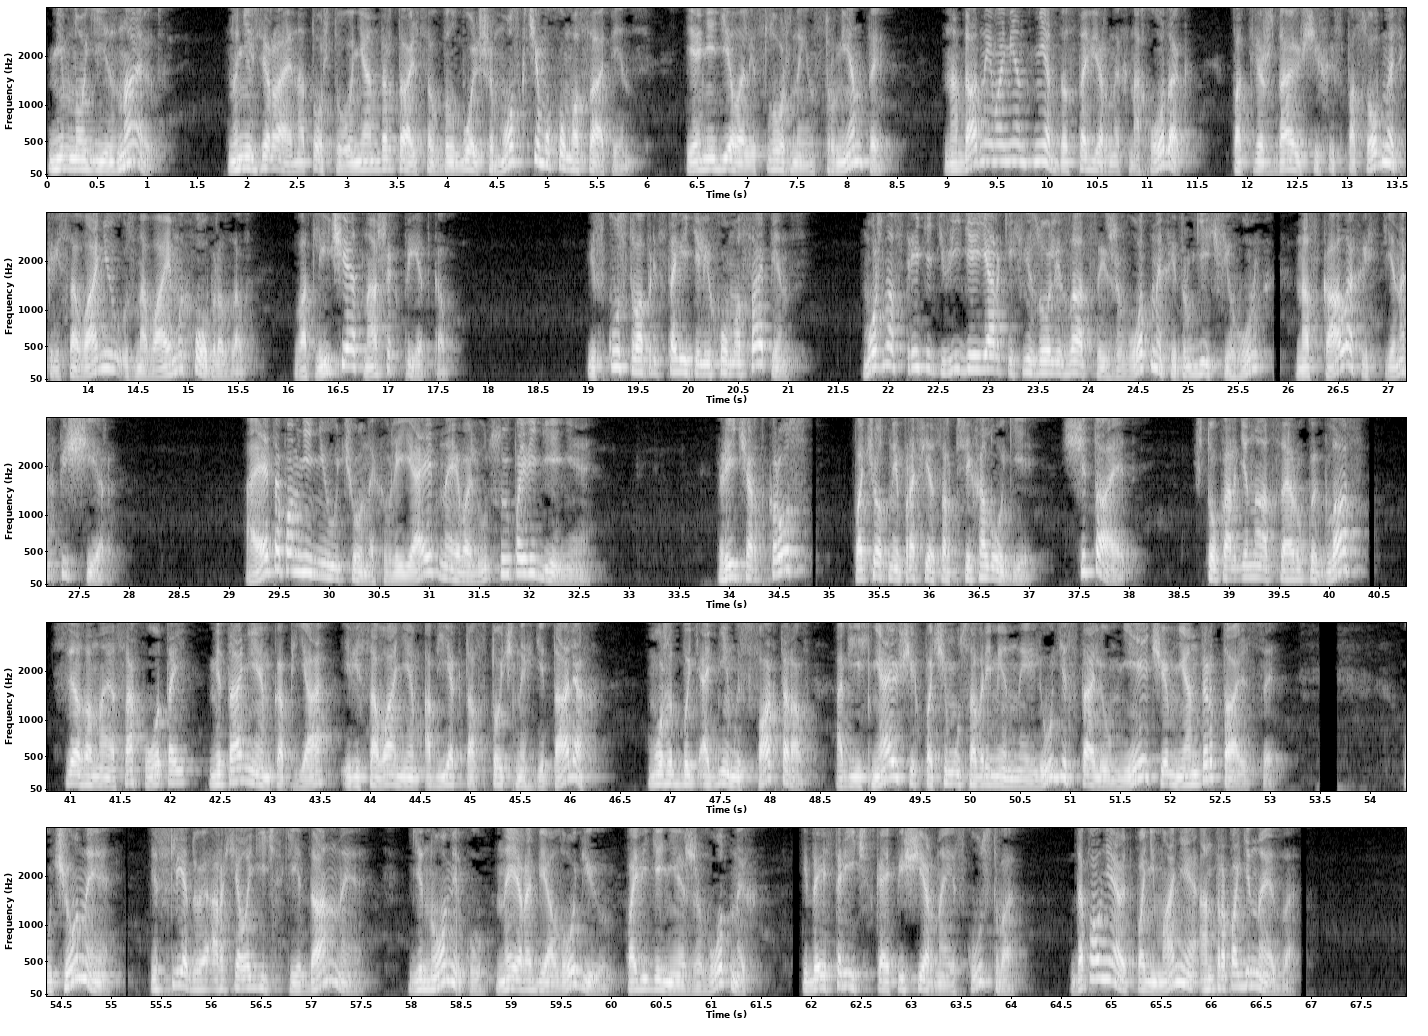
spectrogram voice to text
Немногие знают, но невзирая на то, что у неандертальцев был больше мозг, чем у Homo sapiens, и они делали сложные инструменты, на данный момент нет достоверных находок, подтверждающих их способность к рисованию узнаваемых образов, в отличие от наших предков. Искусство представителей Homo sapiens можно встретить в виде ярких визуализаций животных и других фигур на скалах и стенах пещер. А это, по мнению ученых, влияет на эволюцию поведения. Ричард Кросс, почетный профессор психологии, считает, что координация рук и глаз, связанная с охотой, метанием копья и рисованием объектов в точных деталях, может быть одним из факторов, объясняющих, почему современные люди стали умнее, чем неандертальцы. Ученые, исследуя археологические данные, геномику, нейробиологию, поведение животных и доисторическое пещерное искусство, дополняют понимание антропогенеза.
